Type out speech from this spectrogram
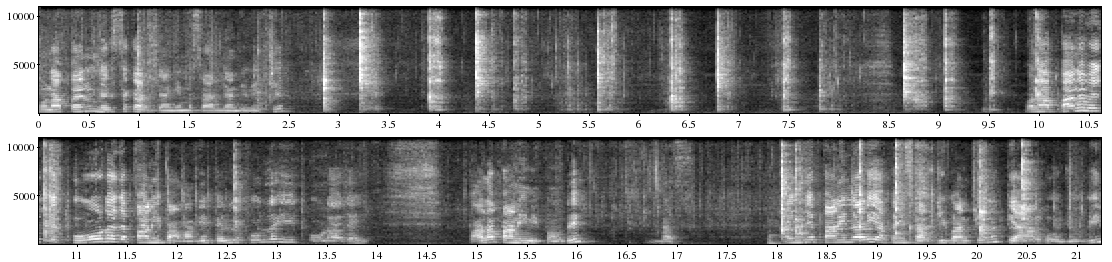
ਹੁਣ ਆਪਾਂ ਇਹਨੂੰ ਮਿਕਸ ਕਰ ਦਿਆਂਗੇ ਮਸਾਲਿਆਂ ਦੇ ਵਿੱਚ। ਹੁਣ ਆਪਾਂ ਨਾ ਵਿੱਚ ਥੋੜਾ ਜਿਹਾ ਪਾਣੀ ਪਾਵਾਂਗੇ, ਬਿਲਕੁਲ ਹੀ ਥੋੜਾ ਜਿਹਾ ਹੀ। ਪਾਲਾ ਪਾਣੀ ਨਹੀਂ ਪਾਉਂਦੇ, ਬਸ। ਇੰਨੇ ਪਾਣੀ ਨਾਲ ਹੀ ਆਪਣੀ ਸਬਜ਼ੀ ਬਣ ਕੇ ਨਾ ਤਿਆਰ ਹੋ ਜੂਗੀ,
